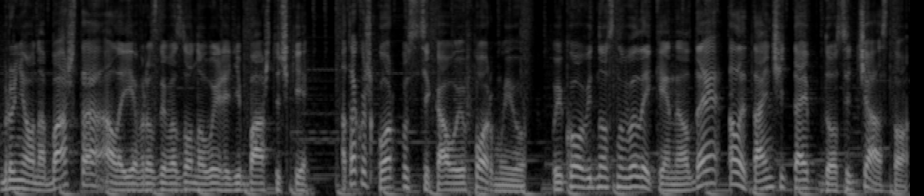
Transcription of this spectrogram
броньована башта, але є вразлива зона у вигляді башточки, а також корпус з цікавою формою, у якого відносно великий НЛД, але танчить тайп досить часто.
